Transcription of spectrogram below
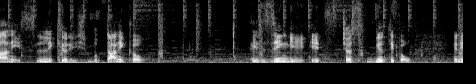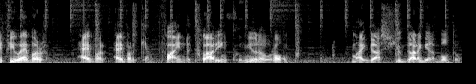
Anise, licorice, botanical. It's zingy, it's just beautiful. And if you ever, ever, ever can find the Clairin Communal rum, my gosh, you gotta get a bottle.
